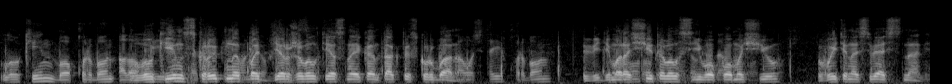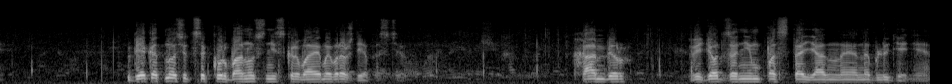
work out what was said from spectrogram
Лукин скрытно поддерживал тесные контакты с Курбаном. Видимо, рассчитывал с его помощью выйти на связь с нами. Бек относится к Курбану с нескрываемой враждебностью. Хамбер ведет за ним постоянное наблюдение.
